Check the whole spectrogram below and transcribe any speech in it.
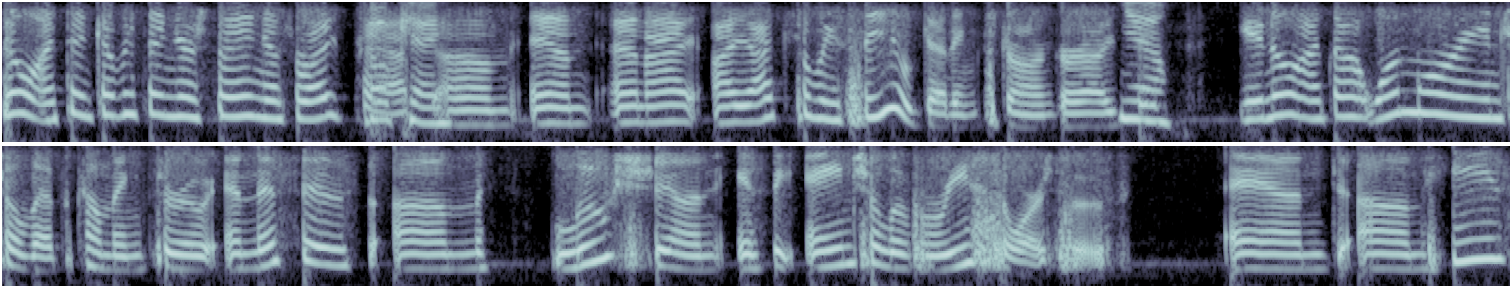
No, I think everything you're saying is right, Pat. Okay. Um, and and I, I actually see you getting stronger. I Yeah. think, you know, I've got one more angel that's coming through, and this is um, Lucian is the angel of resources. And um, he's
